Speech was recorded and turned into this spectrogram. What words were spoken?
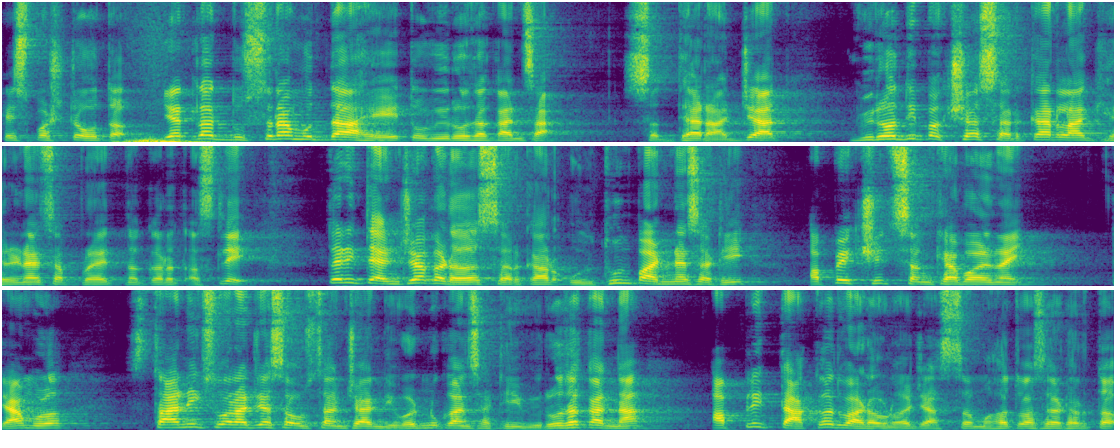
हे स्पष्ट होतं. यातला दुसरा मुद्दा आहे तो विरोधकांचा. सध्या राज्यात विरोधी पक्ष सरकारला घेरण्याचा प्रयत्न करत असले तरी त्यांच्याकडं सरकार उलथून पाडण्यासाठी अपेक्षित संख्याबळ नाही. त्यामुळं स्थानिक स्वराज्य संस्थांच्या निवडणुकांसाठी विरोधकांना आपली ताकद वाढवणं जास्त महत्त्वाचं ठरतं.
